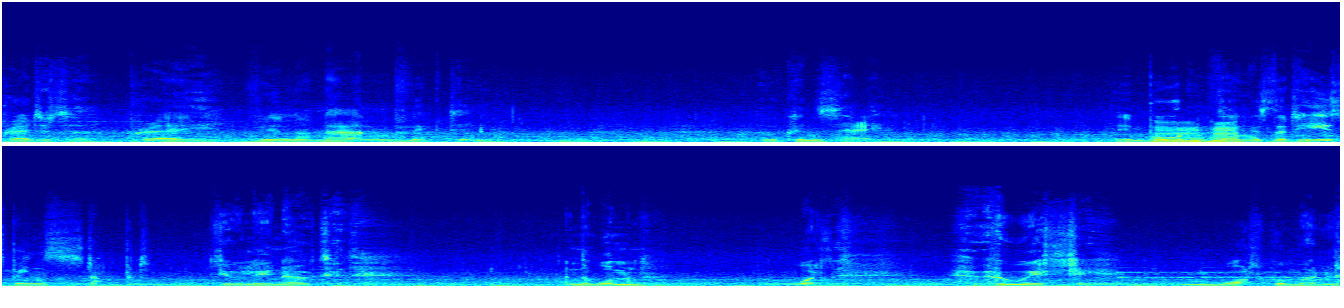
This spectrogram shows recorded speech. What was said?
Predator, prey, villain, and victim. Who can say? The important mm -hmm. thing is that he's been stopped. Duly noted. And the woman? What... who is she? What woman?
